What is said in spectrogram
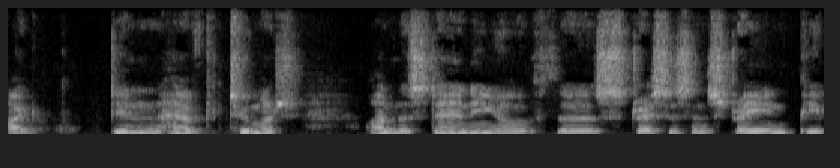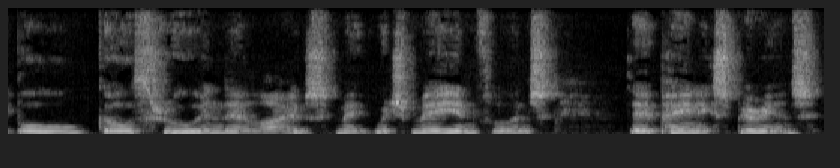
I didn't have too much understanding of the stresses and strain people go through in their lives, may, which may influence their pain experience.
